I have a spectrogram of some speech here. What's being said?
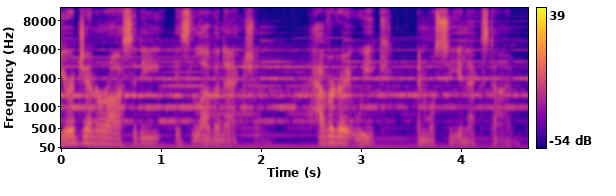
Your generosity is love in action. Have a great week, and we'll see you next time.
